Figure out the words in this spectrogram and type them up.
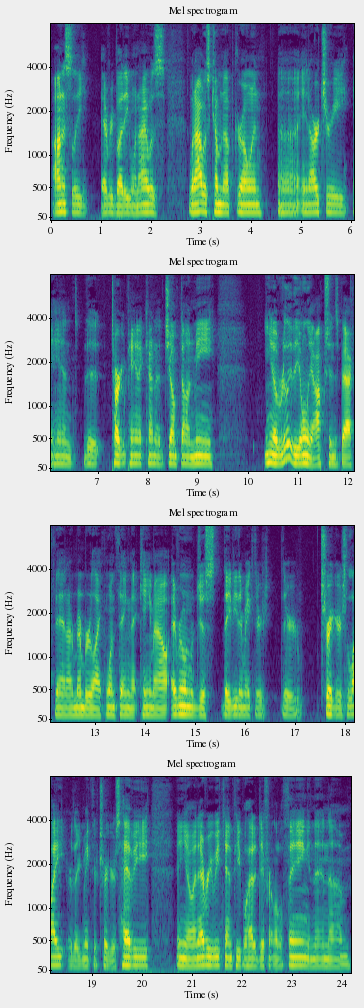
honestly, everybody, when I was when I was coming up growing uh, in archery, and the target panic kind of jumped on me. You know, really the only options back then. I remember like one thing that came out. Everyone would just they'd either make their their triggers light or they'd make their triggers heavy. And, you know, and every weekend people had a different little thing. And then um,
